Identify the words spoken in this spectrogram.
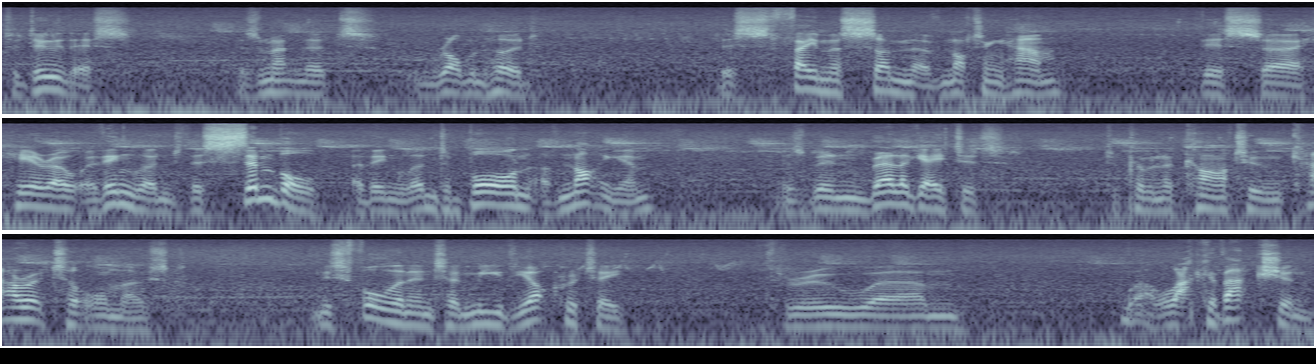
to do this has meant that Robin Hood, this famous son of Nottingham, this uh, hero of England, this symbol of England, born of Nottingham, has been relegated to becoming a cartoon character almost. And he's fallen into mediocrity through, um, well, lack of action,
